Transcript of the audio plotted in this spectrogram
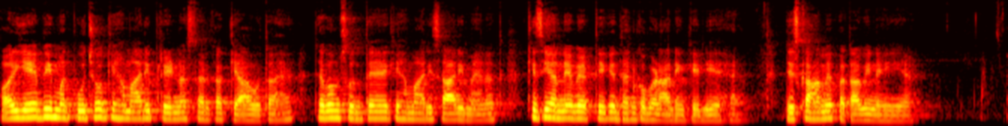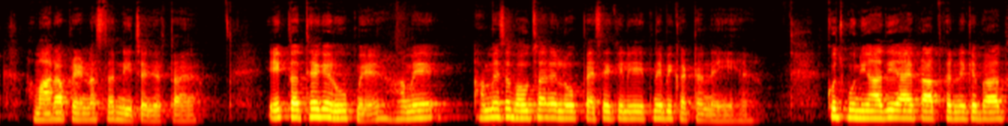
और ये भी मत पूछो कि हमारी प्रेरणा स्तर का क्या होता है। जब हम सुनते हैं कि हमारी सारी मेहनत किसी अन्य व्यक्ति के धन को बढ़ाने के लिए है, जिसका हमें पता भी नहीं है, हमारा प्रेरणा स्तर नीचे गिरता है। एक तथ्य के रूप में हमें, हम में से बहुत सारे लोग पैसे के लिए इतने भी कट्टर नहीं हैं। कुछ बुनियादी आय प्राप्त करने के बाद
